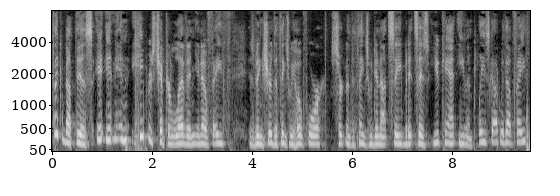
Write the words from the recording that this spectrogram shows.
Think about this. In, in, Hebrews chapter 11, you know, faith is being sure the things we hope for, certain of the things we do not see, but it says you can't even please God without faith.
